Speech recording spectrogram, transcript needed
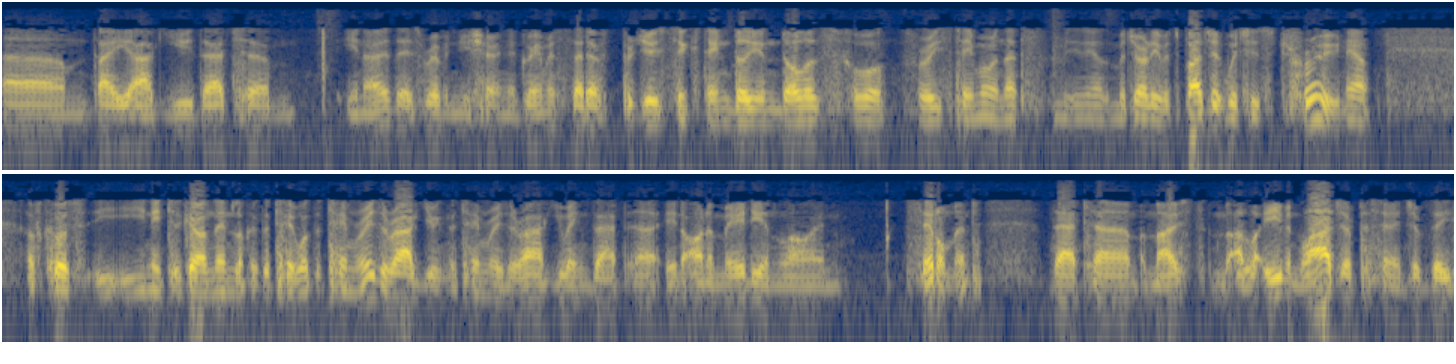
Um, they argue that um, you know there's revenue sharing agreements that have produced 16 billion dollars for for East Timor, and that's you know, the majority of its budget, which is true. Now, of course, you need to go and then look at the what the Timorese are arguing. The Timorese are arguing that uh, in, on a median line settlement, that um, most, even larger percentage of these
